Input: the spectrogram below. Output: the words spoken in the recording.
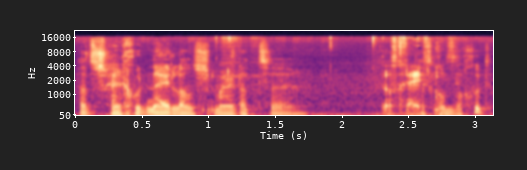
Dat is geen goed Nederlands, maar dat, uh, dat, geeft dat komt wel goed.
